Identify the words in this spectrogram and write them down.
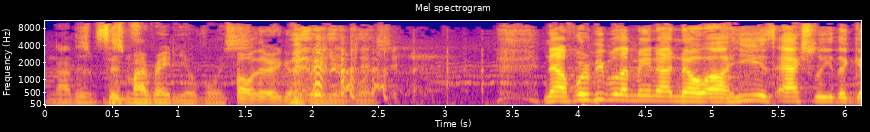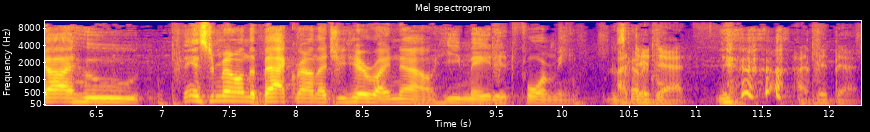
Nah, this, this is my radio voice. Oh, there you go. radio voice. Now, for the people that may not know, uh, he is actually the guy who the instrumental in the background that you hear right now. He made it for me. It I did cool. that. I did that.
